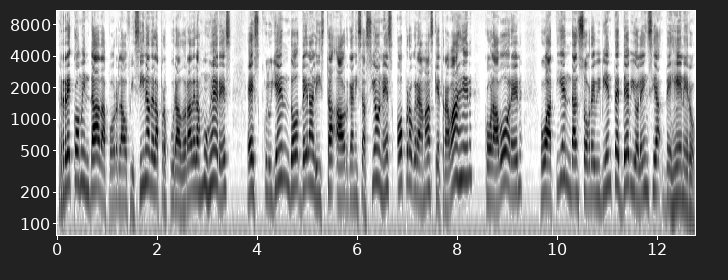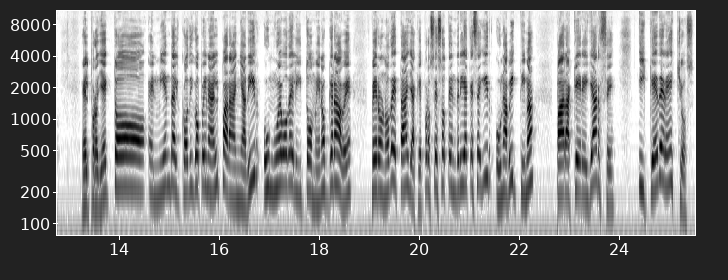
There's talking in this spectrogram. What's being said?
recomendada por la Oficina de la Procuradora de las Mujeres, excluyendo de la lista a organizaciones o programas que trabajen, colaboren o atiendan sobrevivientes de violencia de género. El proyecto enmienda el Código Penal para añadir un nuevo delito menos grave, pero no detalla qué proceso tendría que seguir una víctima para querellarse y qué derechos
